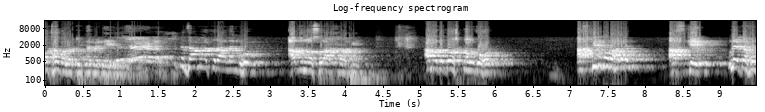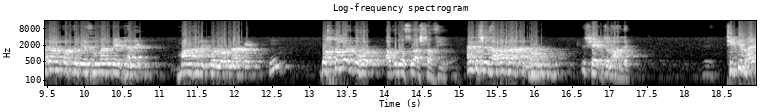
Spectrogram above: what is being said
কথা বলো ঠিক না বেটে জামাতের আলেম হোক আবু নসর আশরাফি আমাদের দশ নম্বর হোক আজকে মনে হয়? আজকে উনি একটা হুকাম করতে গেছে ওনাকে এখানে মানহানি করল ওনাকে? দশ নম্বর গোহর আবু রসুল আশরাফি। আমি সে জামাত আলেম হোক। সে একজন আলেম। ঠিকই ভাই?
